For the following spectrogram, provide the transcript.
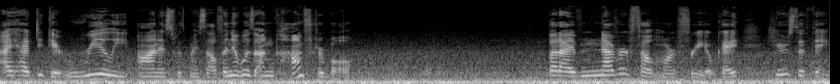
I had to get really honest with myself, and it was uncomfortable. But I've never felt more free, okay? Here's the thing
